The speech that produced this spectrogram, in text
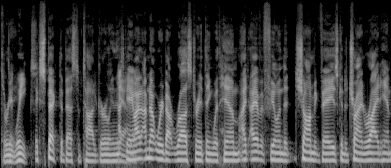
three weeks. expect the best of Todd Gurley in this Yeah. game. I, I'm not worried about rust or anything with him. I, I have a feeling that Sean McVay is going to try and ride him.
